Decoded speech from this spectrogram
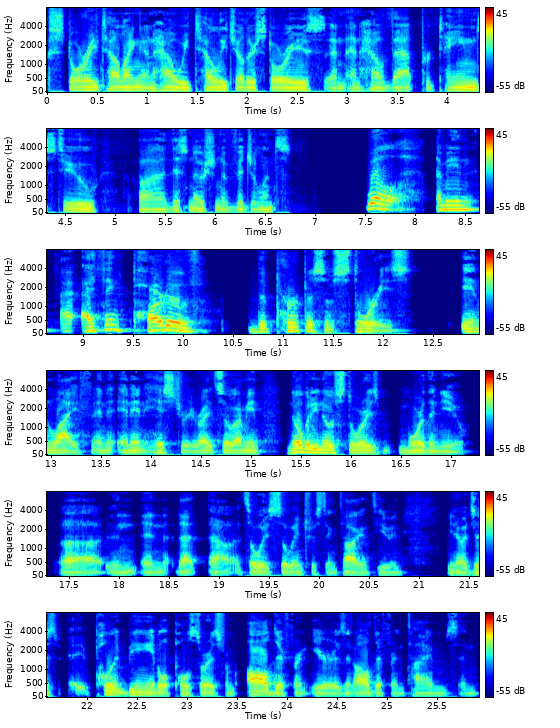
storytelling and how we tell each other stories, and and how that pertains to uh, this notion of vigilance? Well, I mean, I, I think part of the purpose of stories in life and, and in history, right? So, I mean, nobody knows stories more than you. Uh, and, and that, uh, it's always so interesting talking to you and, you know, just uh, pulling, being able to pull stories from all different eras and all different times and,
